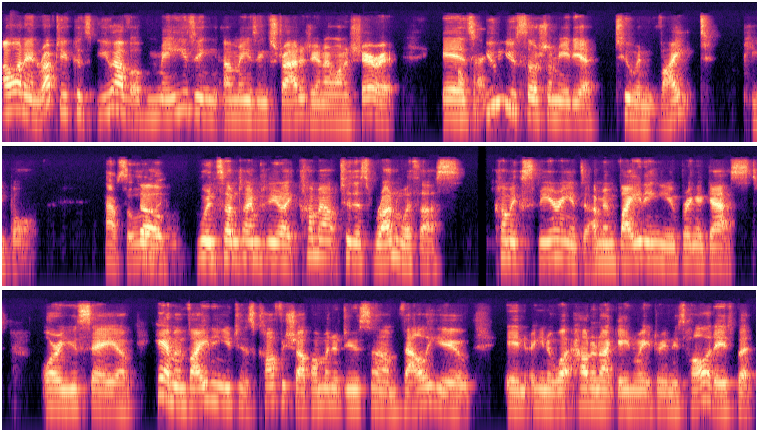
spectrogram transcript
I want to interrupt you because you have amazing, amazing strategy, and I want to share it is okay. you use social media to invite people. Absolutely. So when sometimes when you're like, come out to this run with us, come experience it. I'm inviting you, bring a guest. Or you say, um, hey, I'm inviting you to this coffee shop. I'm going to do some value in, you know, what, how to not gain weight during these holidays. But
